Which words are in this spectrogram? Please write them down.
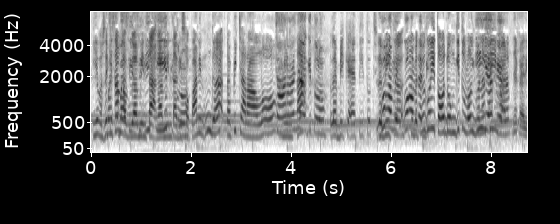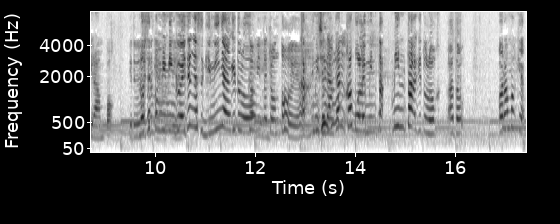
Iya maksudnya kita nggak minta nggak minta gitu loh. disopanin enggak, tapi cara lo caranya minta gitu loh. lebih ke attitude sih. Gua lebih ke gua minta tiba-tiba gue ditodong gitu loh gimana Iya, sih? kayak- ibaratnya kayak dirampok gitu. Dosen pembimbing gue aja nggak segininya gitu loh. Kan minta contoh ya. Kak, Sedangkan kak boleh minta minta gitu loh. Atau orang mah kayak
